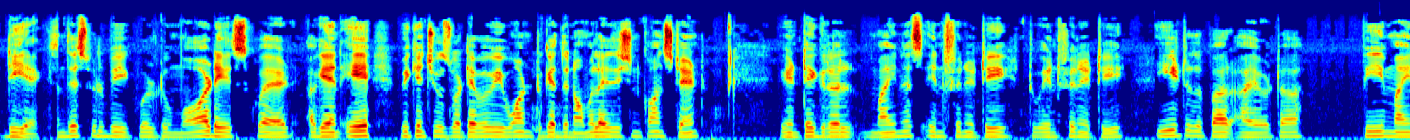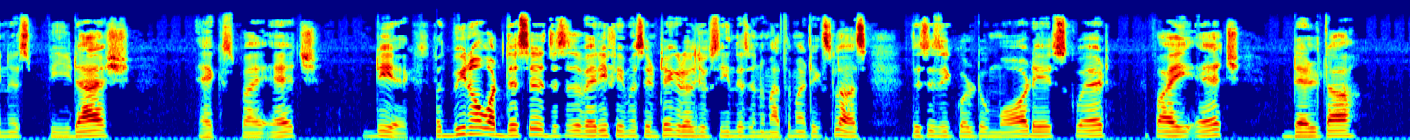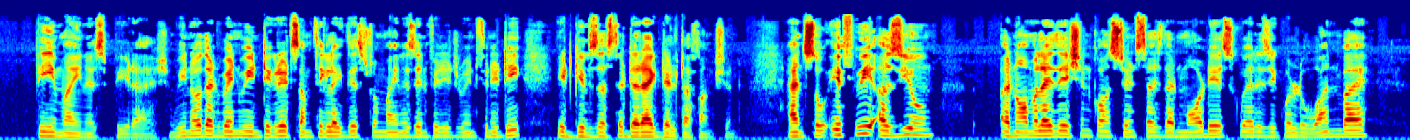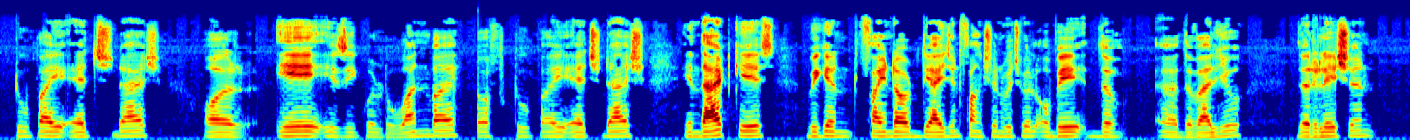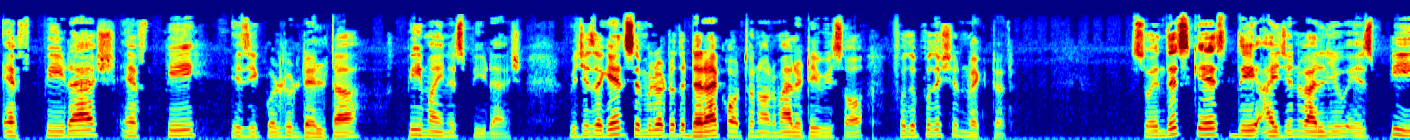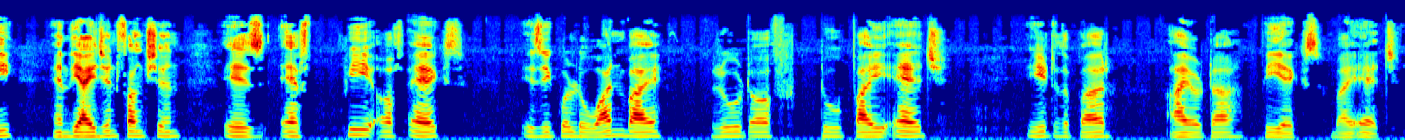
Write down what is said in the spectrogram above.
dx and this will be equal to mod a squared again a we can choose whatever we want to get the normalization constant integral minus infinity to infinity e to the power iota p minus p dash x by h dx. But we know what this is. This is a very famous integral. You've seen this in a mathematics class. This is equal to mod a squared pi h delta p minus p dash. We know that when we integrate something like this from minus infinity to infinity, it gives us the Dirac delta function. And so if we assume a normalization constant such that mod a square is equal to 1 by 2 pi h dash or a is equal to 1 by of 2 pi h dash in that case we can find out the eigenfunction which will obey the uh, the value the relation fp dash fp is equal to delta p minus p dash which is again similar to the Dirac orthonormality we saw for the position vector. So in this case the eigenvalue is p and the eigenfunction is fp of x is equal to 1 by root of 2 pi h e to the power iota px by h.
